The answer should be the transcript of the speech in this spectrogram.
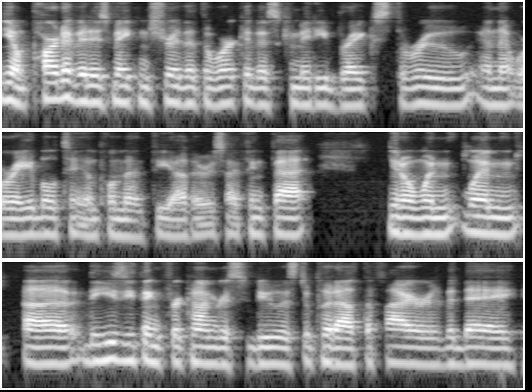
You know, part of it is making sure that the work of this committee breaks through and that we're able to implement the others. I think that, you know, when when uh, the easy thing for Congress to do is to put out the fire of the day,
